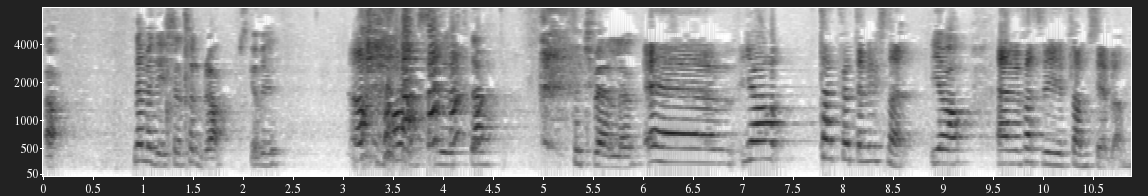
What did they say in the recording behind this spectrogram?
Ja. Nej, men det känns väl bra. Ska vi avsluta för kvällen? Ehm, ja, tack för att ni lyssnar. Ja, Även fast vi är flamsiga ibland.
